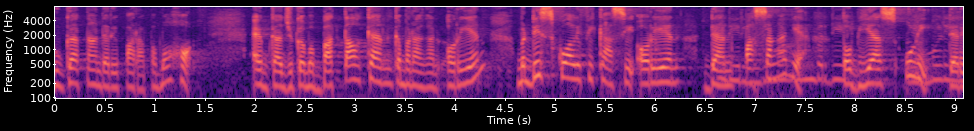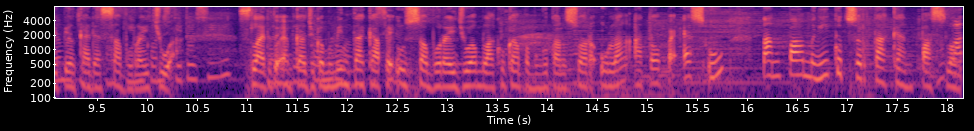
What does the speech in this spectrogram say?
gugatan dari para pemohon. MK juga membatalkan kemenangan Orien, mendiskualifikasi Orien dan pasangannya Tobias Uli dari Pilkada Saburai Jua. Selain itu MK juga meminta KPU Saburai Jua melakukan pemungutan suara ulang atau PSU tanpa mengikut sertakan paslon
